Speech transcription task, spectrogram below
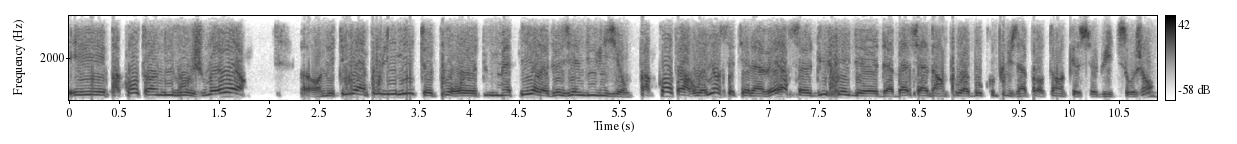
Et par contre, au niveau joueur, on était un peu limite pour euh, maintenir la deuxième division. Par contre, à Royan, c'était l'inverse. Du fait d'un bassin d'emploi beaucoup plus important que celui de Saujon,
